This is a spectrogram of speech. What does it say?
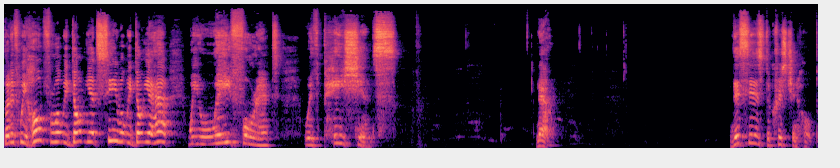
but if we hope for what we don't yet see, what we don't yet have, we wait for it with patience. Now, this is the Christian hope.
